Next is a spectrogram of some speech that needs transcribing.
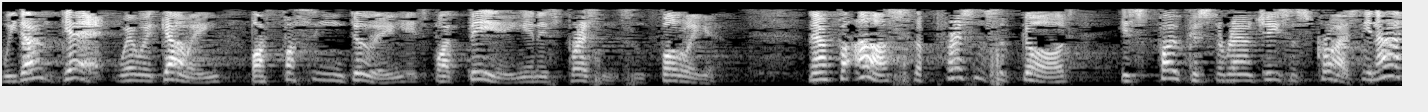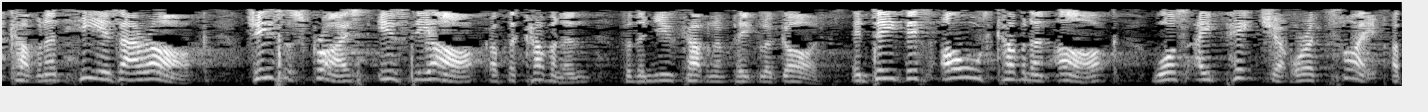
we don't get where we're going by fussing and doing, it's by being in His presence and following it. Now, for us, the presence of God is focused around Jesus Christ. In our covenant, He is our ark. Jesus Christ is the ark of the covenant for the new covenant people of God. Indeed, this old covenant ark was a picture or a type, a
